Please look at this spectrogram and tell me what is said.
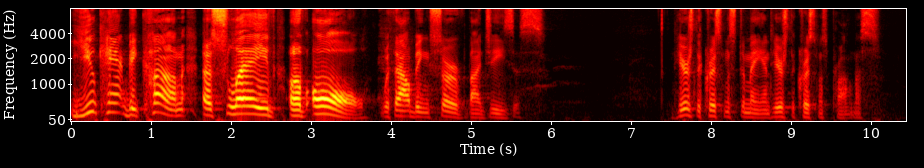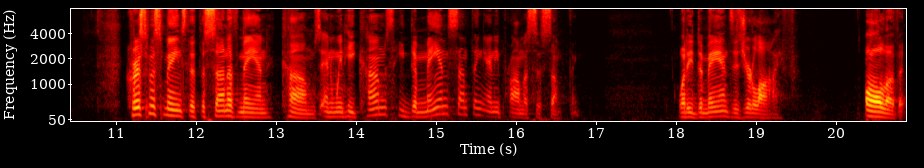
You can't become a slave of all without being served by Jesus. Here's the Christmas demand. Here's the Christmas promise. Christmas means that the Son of Man comes, and when He comes, He demands something and He promises something. What He demands is your life all of it.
